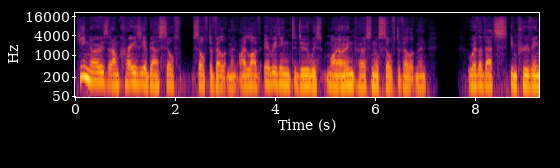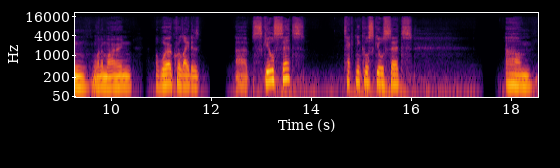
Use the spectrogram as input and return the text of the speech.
he knows that I'm crazy about self self development. I love everything to do with my own personal self development, whether that's improving one of my own work related uh, skill sets, technical skill sets, um,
